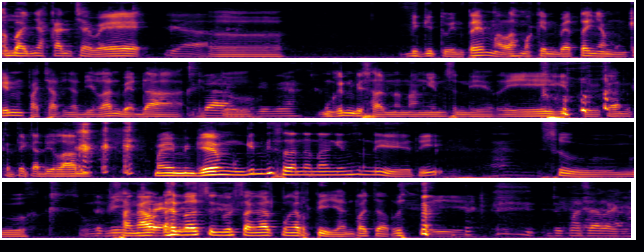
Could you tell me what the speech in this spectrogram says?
kebanyakan cewek Ya. eh digituin teh malah makin bete nya mungkin pacarnya Dilan beda Beda gitu mungkin ya. mungkin bisa nenangin sendiri gitu kan ketika Dilan main game mungkin bisa nenangin sendiri sungguh Tapi sangat keren. eh, sungguh sangat pengertian pacarnya Iya. Untuk masalahnya.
